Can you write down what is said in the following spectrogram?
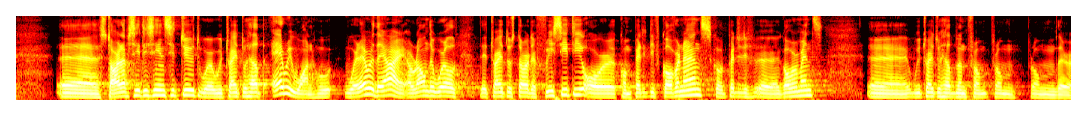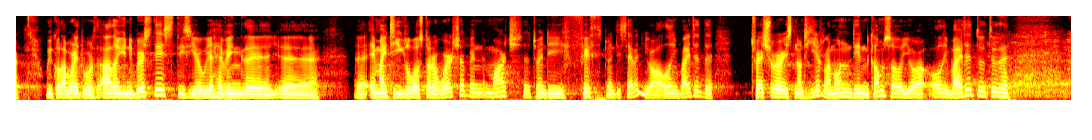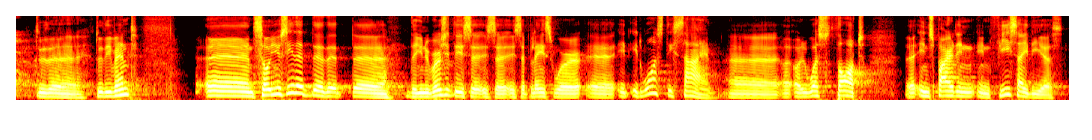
uh, Startup Cities Institute, where we try to help everyone who, wherever they are around the world, they try to start a free city or competitive governance, competitive uh, governments. Uh, we try to help them from, from, from there. We collaborate with other universities. This year we are having the uh, uh, MIT Global Startup Workshop in March 25th, 27th. You are all invited. The treasurer is not here. Ramon didn't come, so you are all invited to, to, the, to, the, to the event. And so you see that, the, that uh, the university is a, is a, is a place where uh, it, it, was designed, uh, or it was thought uh, inspired in, in FEES ideas,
